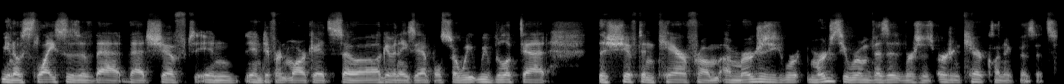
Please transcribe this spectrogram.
you know slices of that that shift in in different markets. So i'll give an example. So we, we've looked at the shift in care from emergency emergency room visit versus urgent care clinic visits.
